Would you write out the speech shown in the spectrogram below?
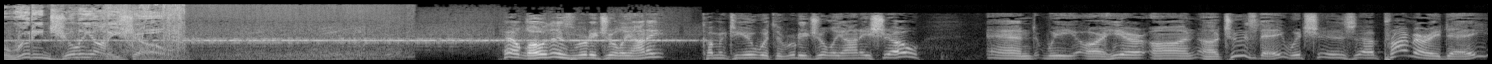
Rudy Giuliani Show. Hello, this is Rudy Giuliani coming to you with the Rudy Giuliani Show. And we are here on uh, Tuesday, which is uh, primary day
